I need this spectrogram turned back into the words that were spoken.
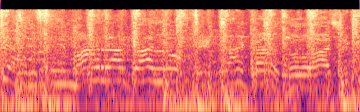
प्यार से मारा गालों पे चाटा तो आशिक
